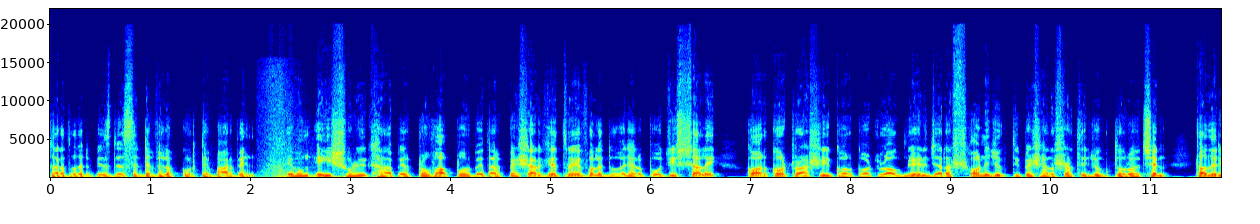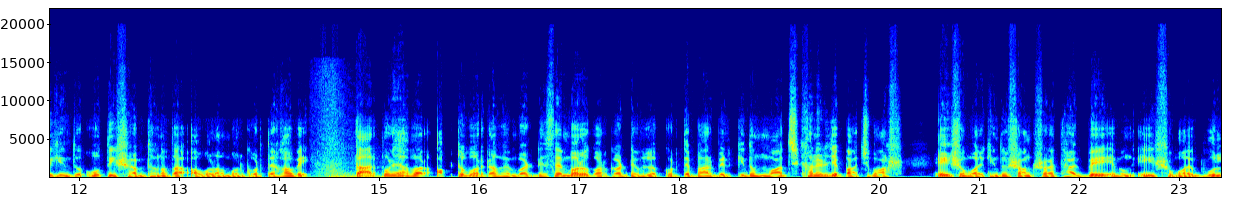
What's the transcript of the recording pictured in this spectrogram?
তারা তাদের বিজনেসে ডেভেলপ করতে পারবেন এবং এই শরীর খারাপের প্রভাব পড়বে তার পেশার ক্ষেত্রে, ফলে দু হাজার পঁচিশ সালে কর্কট রাশি, কর্কট লগ্নের যারা স্বনিযুক্তি পেশার সাথে যুক্ত রয়েছেন, তাদের কিন্তু অতি সাবধানতা অবলম্বন করতে হবে। তারপরে আবার অক্টোবর, নভেম্বর, ডিসেম্বরও কর্কট ডেভেলপ করতে পারবেন, কিন্তু মাঝখানের যে পাঁচ মাস এই সময় কিন্তু সংশয় থাকবে এবং এই সময় ভুল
